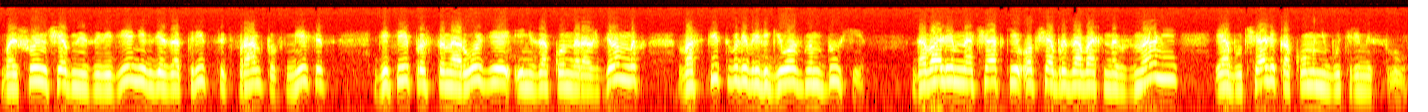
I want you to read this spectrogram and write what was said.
большое учебное заведение, где за 30 франков в месяц детей простонародья и незаконно рожденных воспитывали в религиозном духе, давали им начатки общеобразовательных знаний и обучали какому-нибудь ремеслу.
